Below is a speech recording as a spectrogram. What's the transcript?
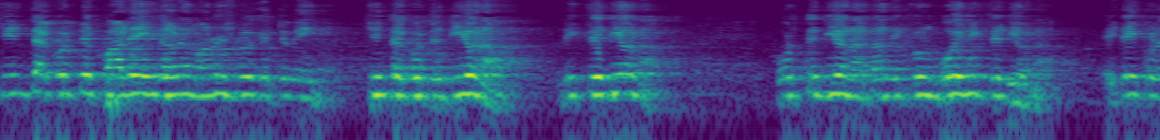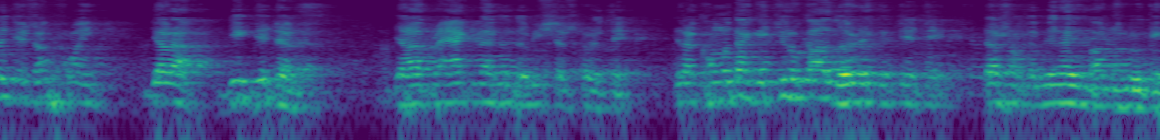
চিন্তা করতে পারে এই ধরনের মানুষগুলোকে তুমি চিন্তা করতে দিও না, লিখতে দিও না, পড়তে দিও না, তাদের কোন বই লিখতে দিও না। এটাই করেছে সবসময় যারা ডিকটেটার্স যারা আপনার এক নাগত বিশ্বাস করেছে। যারা ক্ষমতাকে চিরকাল ধরে রেখে চেয়েছে, তার সঙ্গে মেধাবী মানুষগুলোকে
